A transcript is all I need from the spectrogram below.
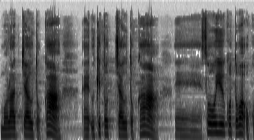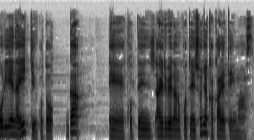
もらっちゃうとか、えー、受け取っちゃうとか、えー、そういうことは起こり得ないっていうことがえー、古典、アイルベーダの古典書には書かれています。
